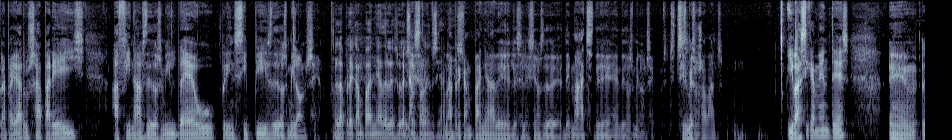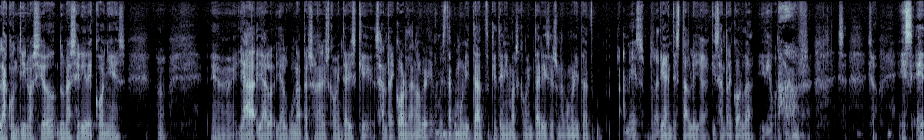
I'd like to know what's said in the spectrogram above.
la paella russa apareix a finals de 2010, principis de 2011. La precampanya de les eleccions valencianes. La precampanya de les eleccions de, de maig de, de 2011, sis mesos abans. I bàsicament és eh, la continuació d'una sèrie de conyes no? eh, ha, hi ha alguna persona en els comentaris que se'n recorda, no? perquè com aquesta comunitat que tenim als comentaris és una comunitat, a més, relativament estable, hi ha qui se'n recorda i diu, no, no, això, és, eh,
